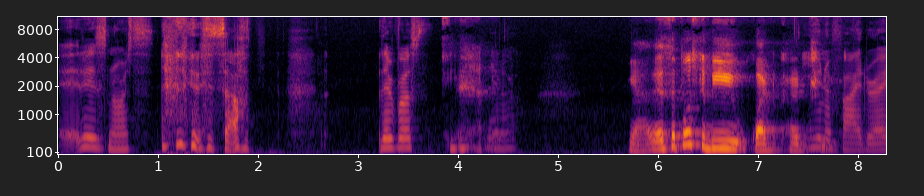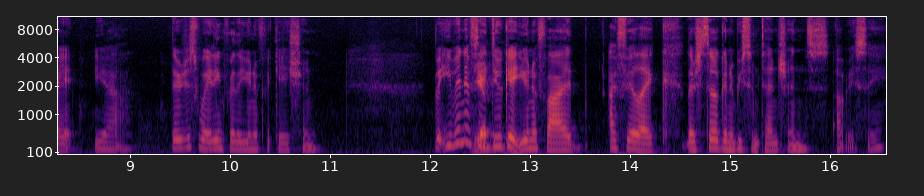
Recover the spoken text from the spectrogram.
it is north, and it is south. They're both, you know, Yeah, they're supposed to be one country. unified, right? Yeah. They're just waiting for the unification. But even if Yep. they do get unified, I feel like there's still going to be some tensions, obviously.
